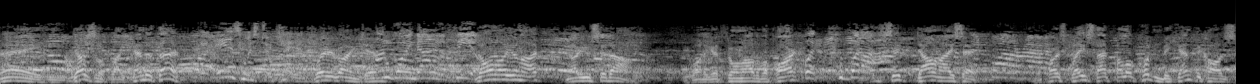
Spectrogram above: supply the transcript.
Hey, he does look like Kent at that. It is Mr. Kent. Where are you going, Jim? I'm going down to the field. No, no, you're not. Now you sit down. You want to get thrown out of the park? But, but I... Sit down, I said. In the first place, that fellow couldn't be Kent because,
